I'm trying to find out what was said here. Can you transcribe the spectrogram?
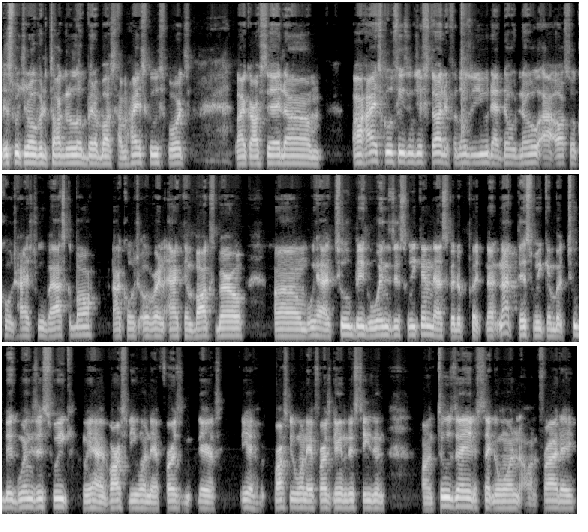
let's switch it over to talking a little bit about some high school sports. Like I said, um, our high school season just started. For those of you that don't know, I also coach high school basketball. I coach over in Acton Boxborough. Um, we had two big wins this weekend. That's going to put not, not this weekend, but two big wins this week. We had varsity won their first their yeah varsity won their first game this season on Tuesday. The second one on Friday.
